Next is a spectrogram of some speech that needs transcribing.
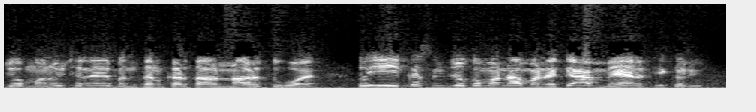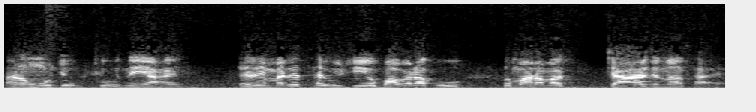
જો મનુષ્યને બંધન કરતા ન રહેતું હોય તો એ એક જ સંજોગોમાં ના બને કે આ મેં નથી કર્યું. અને હું જો છું નહીં આ એને મને થયું છે એવો ભાવ રાખવું તો મારામાં ચાર્જ ન થાય.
